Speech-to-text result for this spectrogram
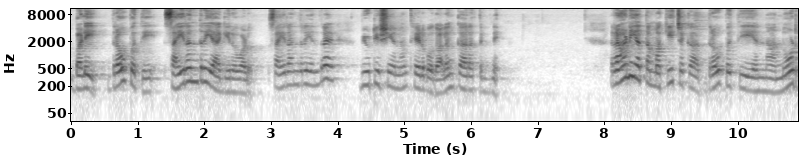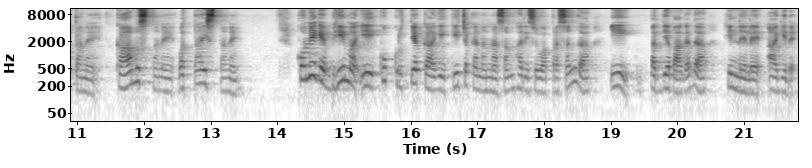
ಬಳಿ ದ್ರೌಪದಿ ಸೈರಂಧ್ರಿಯಾಗಿರುವಳು. ಸೈರಂದ್ರಿ ಅಂದರೆ ಬ್ಯೂಟಿಷಿಯನ್ ಅಂತ ಹೇಳ್ಬೋದು, ಅಲಂಕಾರ ತಜ್ಞೆ. ರಾಣಿಯ ತಮ್ಮ ಕೀಚಕ ದ್ರೌಪದಿಯನ್ನು ನೋಡ್ತಾನೆ, ಕಾಮಿಸ್ತಾನೆ, ಒತ್ತಾಯಿಸ್ತಾನೆ. ಕೊನೆಗೆ ಭೀಮ ಈ ಕುಕೃತ್ಯಕ್ಕಾಗಿ ಕೀಚಕನನ್ನು ಸಂಹರಿಸುವ ಪ್ರಸಂಗ ಈ ಪದ್ಯಭಾಗದ ಹಿನ್ನೆಲೆ ಆಗಿದೆ.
